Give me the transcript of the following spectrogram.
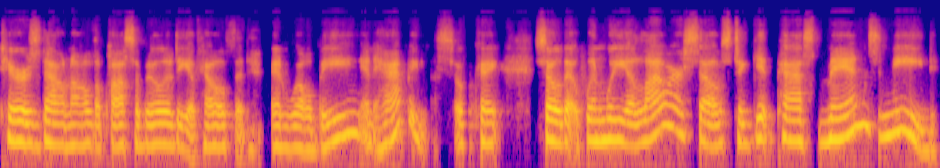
tears down all the possibility of health and, and well-being and happiness okay? So that when we allow ourselves to get past man's need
